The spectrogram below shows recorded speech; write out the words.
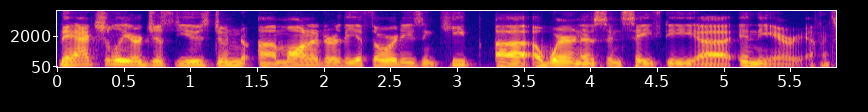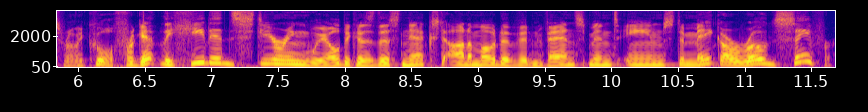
They actually are just used to uh, monitor the authorities and keep uh, awareness and safety uh, in the area. That's really cool. Forget the heated steering wheel because this next automotive advancement aims to make our roads safer.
